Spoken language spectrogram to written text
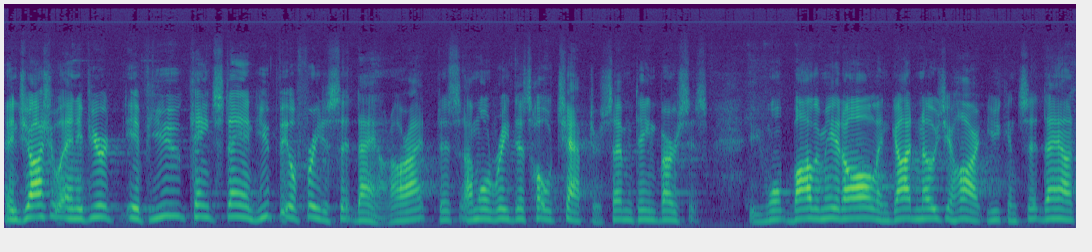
And Joshua, and if you're if you can't stand, you feel free to sit down. All right, this I'm going to read this whole chapter, 17 verses. You won't bother me at all, and God knows your heart. You can sit down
